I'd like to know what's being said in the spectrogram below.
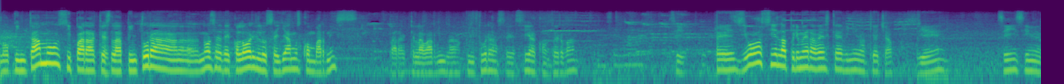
Lo pintamos y para que la pintura no se de color y lo sellamos con barniz para que la, la pintura se siga conservando. Sí. Pues yo sí es la primera vez que he venido aquí a Chiapas. Bien. Sí, sí, me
